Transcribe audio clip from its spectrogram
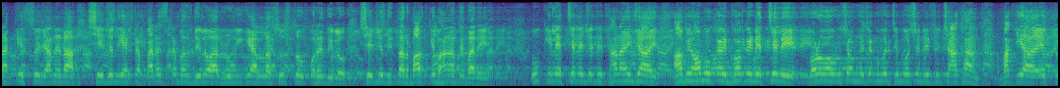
না, কিছু জানে না। সে যদি একটা প্যারাসিটামল দিল আর রুগীকে আল্লাহ সুস্থ করে দিল, সে যদি তার বাপকে ভাঙাতে পারে। উকিলের ছেলে যদি থানায় যায়, আমি অমুক অ্যাডভোকেটের ছেলে বড় বাবু সঙ্গে সঙ্গে বলছে, বসুন, একটু চা খান। বাকি একটু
